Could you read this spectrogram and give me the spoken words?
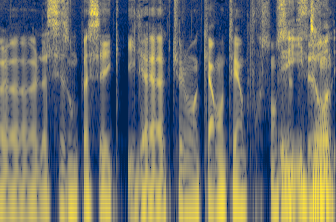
euh, la saison passée, et il est actuellement à 41% cette Et il, saison. tourne-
